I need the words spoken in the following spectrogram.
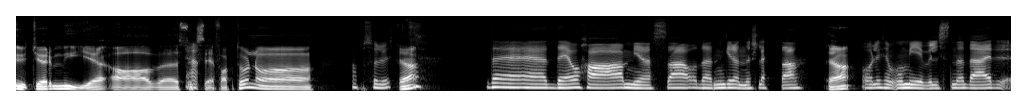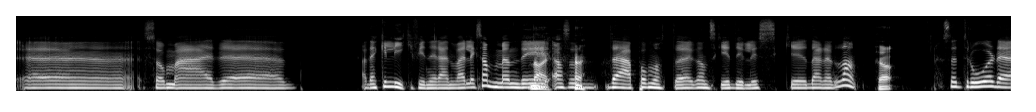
utgjør mye av eh, suksessfaktoren, og Absolutt. Ja. Det, det å ha Mjøsa og den grønne sletta Ja. og liksom omgivelsene der eh, som er eh, ja, Det er ikke like fine regnvær, liksom, men de, altså, det er på en måte ganske idyllisk eh, der nede, da. Ja. Så jeg tror det,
